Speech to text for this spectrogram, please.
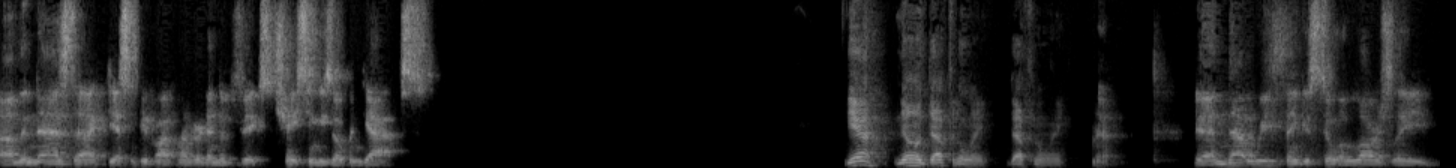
um, the Nasdaq, the S and P 500, and the VIX chasing these open gaps. Yeah, no, definitely, definitely. Yeah, yeah, and that we think is still a largely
